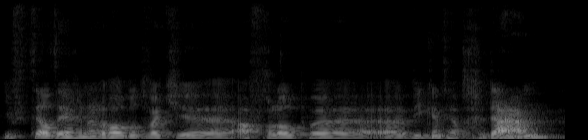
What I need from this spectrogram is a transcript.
je vertelt tegen een robot wat je afgelopen uh, weekend hebt gedaan.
